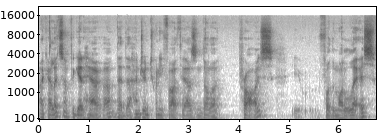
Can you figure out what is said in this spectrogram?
Okay, let's not forget, however, that the $125,000 price for the Model S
